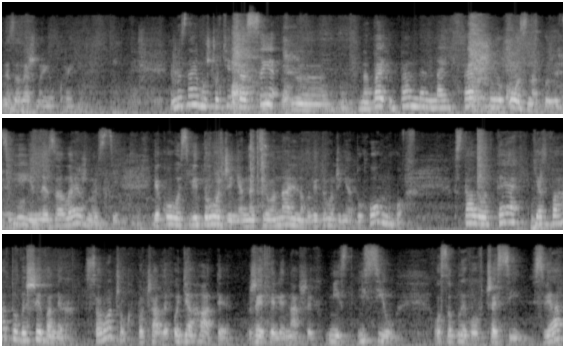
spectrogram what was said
незалежної України. І ми знаємо, що в ті часи, е, напевне, найпершою ознакою цієї незалежності, якогось відродження, національного відродження духовного, стало те, як багато вишиваних сорочок почали одягати жителі наших міст і сіл, особливо в часі свят,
